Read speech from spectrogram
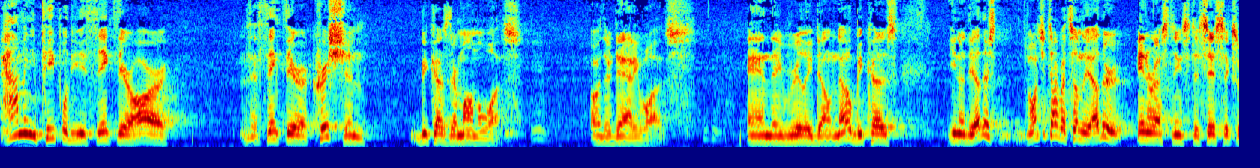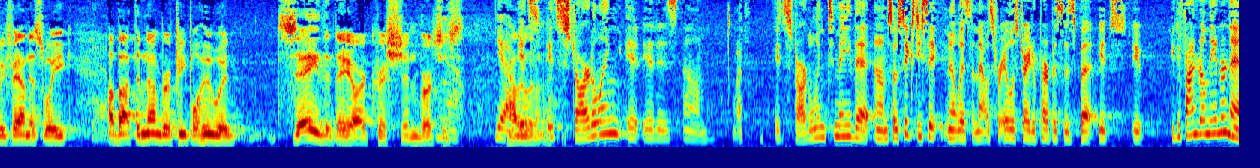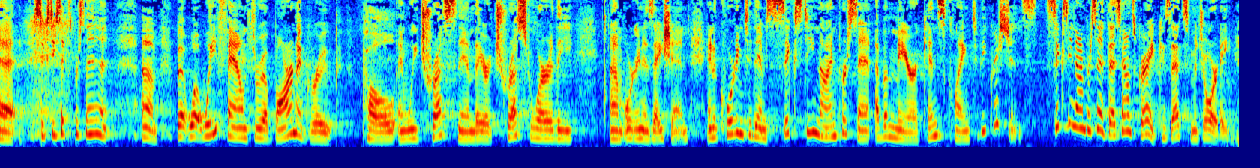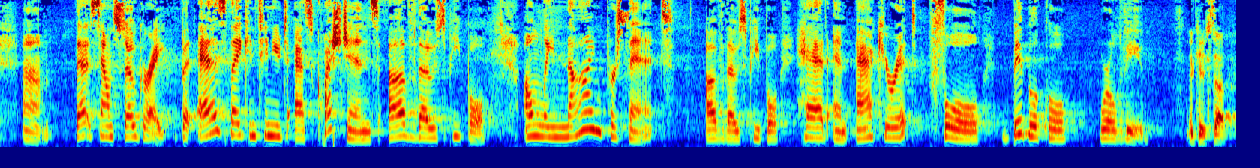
how many people do you think there are that think they're a Christian because their mama was, or their daddy was, and they really don't know because you know the others. Why don't you talk about some of the other interesting statistics we found this week Yeah. about the number of people who would say that they are Christian versus Yeah, how it's it's startling. It it is. Um, it's startling to me that um, so 66. Now listen, that was for illustrative purposes, but it's it. You can find it on the internet. 66 percent. Um, but what we found through a Barna Group poll, and we trust them. They are a trustworthy. Um, organization, and according to them, 69% of Americans claim to be Christians. 69%, that sounds great because that's majority. Um, that sounds so great. But as they continue to ask questions of those people, only 9% of those people had an accurate, full, biblical worldview. okay, stop.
